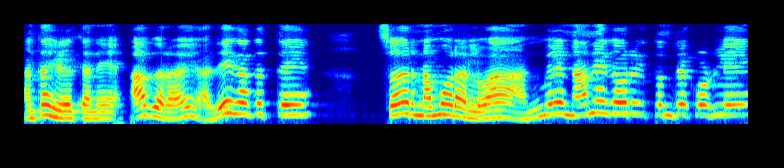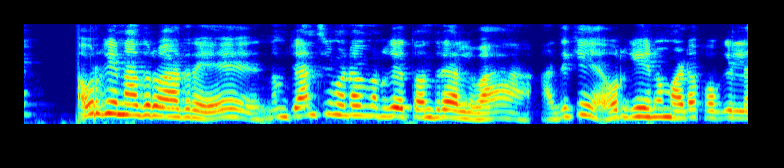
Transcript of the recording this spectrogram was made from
ಅಂತ ಹೇಳ್ತಾನೆ. ಆಗ ರಾಯ್, ಅದೇಗಾಗತ್ತೆ? ಸರ್, ನಮ್ಮೋರಲ್ವಾ? ಅಂದ್ಮೇಲೆ ನಾನೇ ಅವ್ರಿಗೆ ತೊಂದರೆ ಕೊಡ್ಲಿ? ಅವ್ರಿಗೇನಾದ್ರು ಆದ್ರೆ ನಮ್ ಜಾನ್ಸಿ ಮೇಡಮ್ ಅವ್ರಿಗೆ ತೊಂದರೆ ಅಲ್ವಾ? ಅದಕ್ಕೆ ಅವ್ರಿಗೆ ಏನೋ ಮಾಡಕ್ ಹೋಗಿಲ್ಲ.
